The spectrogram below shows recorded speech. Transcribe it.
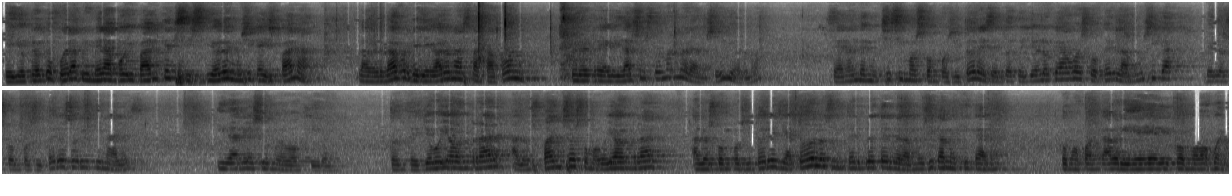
que yo creo que fue la primera boy band que existió de música hispana, la verdad, porque llegaron hasta Japón, pero en realidad sus temas no eran suyos, ¿no? se harán de muchísimos compositores. Entonces yo lo que hago es coger la música de los compositores originales y darles un nuevo giro. Entonces yo voy a honrar a los panchos como voy a honrar a los compositores y a todos los intérpretes de la música mexicana, como Juan Gabriel, como, bueno,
